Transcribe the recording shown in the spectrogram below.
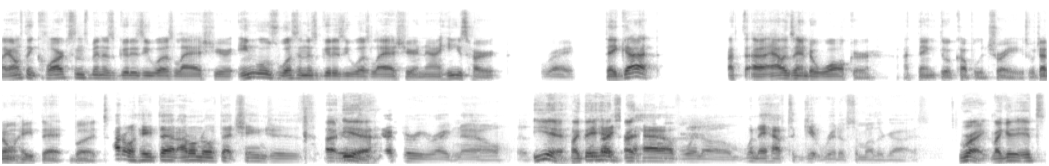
like I don't think Clarkson's been as good as he was last year. Ingles wasn't as good as he was last year, and now he's hurt. Right. They got uh, Alexander Walker, I think, through a couple of trades, which I don't hate that, but I don't hate that. I don't know if that changes uh, yeah trajectory right now. Yeah, like they had nice to have when um when they have to get rid of some other guys. Right, like it, it's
